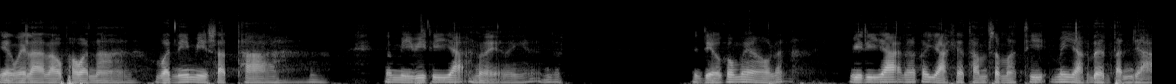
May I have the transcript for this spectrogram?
อย่างเวลาเราภาวนา วันนี้มีศรัทธา ก็มีวิริยะหน่อยอะไรเงี้ยเดี๋ยวก็ไม่เอาละวิริยะนะก็อยากจะทำสมาธิไม่อยากเดินปัญญา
